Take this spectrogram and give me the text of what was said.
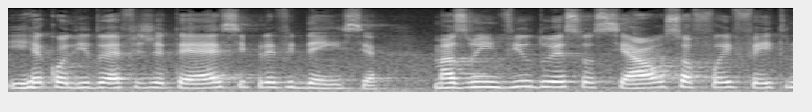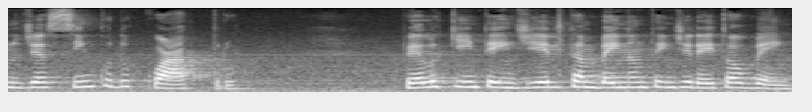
e recolhido FGTS e Previdência, mas o envio do E-Social só foi feito no dia 5 do 4 pelo que entendi, ele também não tem direito ao bem.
